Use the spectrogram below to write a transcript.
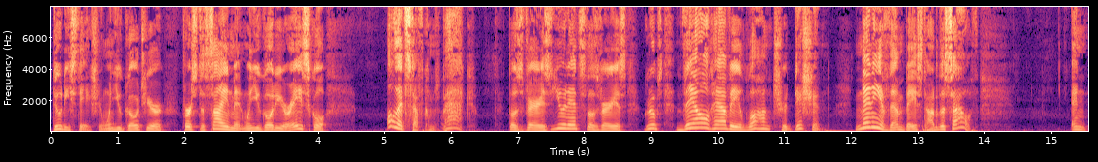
duty station, when you go to your first assignment, when you go to your A school, all that stuff comes back. Those various units, those various groups, they all have a long tradition, many of them based out of the South. And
